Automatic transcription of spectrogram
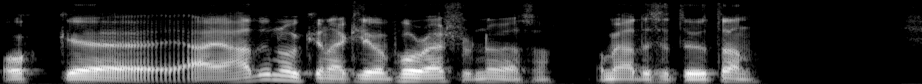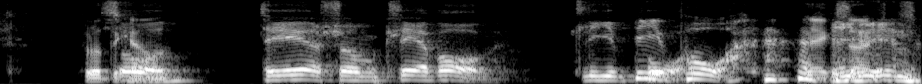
Och eh, ja, jag hade nog kunnat kliva på Rashford nu alltså, om jag hade suttit utan. Tror att det kan. Så till er som klev av, kliv, Kliv på. på. Exakt,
